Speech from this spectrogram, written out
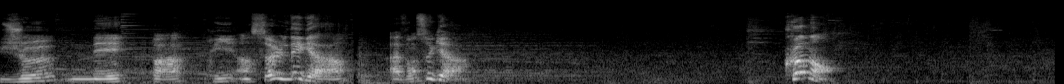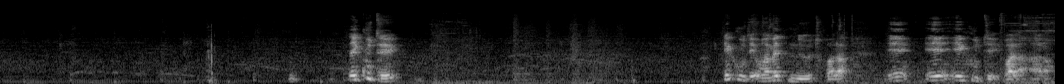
Je n'ai pas pris un seul dégât avant ce gars. Comment? Écoutez. Écoutez, on va mettre neutre, voilà. Et, et écoutez, voilà, alors.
